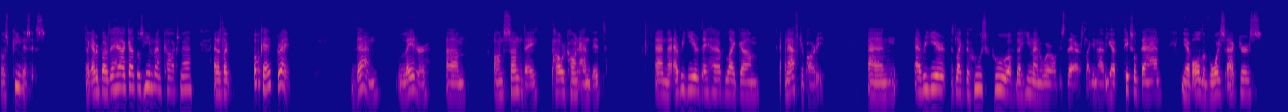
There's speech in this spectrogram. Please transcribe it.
those penises like everybody was like, hey, I got those He-Man cocks, man. And I was like, okay, great. Then later, um, on Sunday, PowerCon ended, and every year they have like um, an after party, and every year it's like the who's who of the He-Man world is there. It's like you know you have Pixel Dan, you have all the voice actors.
